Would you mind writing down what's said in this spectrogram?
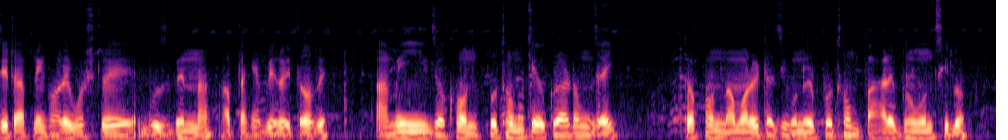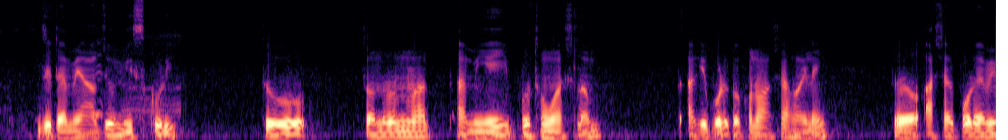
যেটা আপনি ঘরে বসলে বুঝবেন না, আপনাকে বেরোইতে হবে। আমি যখন প্রথম কেওক্রাডং যাই, তখন আমার এটা জীবনের প্রথম পাহাড়ে ভ্রমণ ছিল, যেটা আমি আজও মিস করি। তো চন্দ্রনাথ, আমি এই প্রথম আসলাম। আগে পরে কখনো আসা হয় নাই। তো আসার পরে আমি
